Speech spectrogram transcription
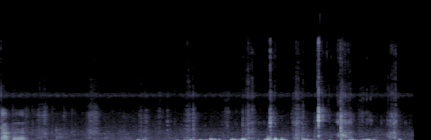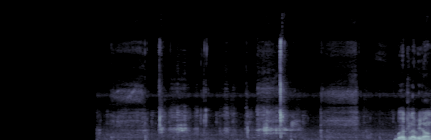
กลับ เบิดแล้วพี่น้อง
